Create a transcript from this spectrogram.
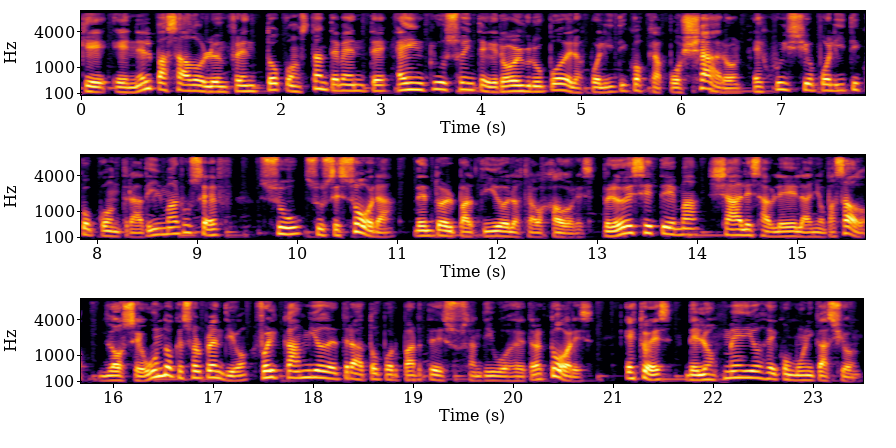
que en el pasado lo enfrentó constantemente e incluso integró el grupo de los políticos que apoyaron el juicio político contra Dilma Rousseff, su sucesora dentro del Partido de los Trabajadores. Pero de ese tema ya les hablé el año pasado. Lo segundo que sorprendió fue el cambio de trato por parte de sus antiguos detractores esto es, de los medios de comunicación.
